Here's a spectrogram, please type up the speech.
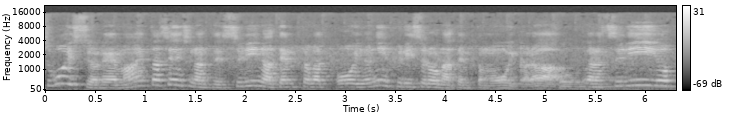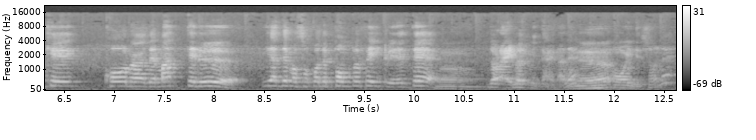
すごいっすよね。前田選手なんてスリーのアテンプトが多いのにフリースローのアテンプトも多いから。ね。だからスリーをけコーナーで待ってる。いやでもそこでポンプフェイク入れてドライブみたいなねね。多いんでしょうね。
